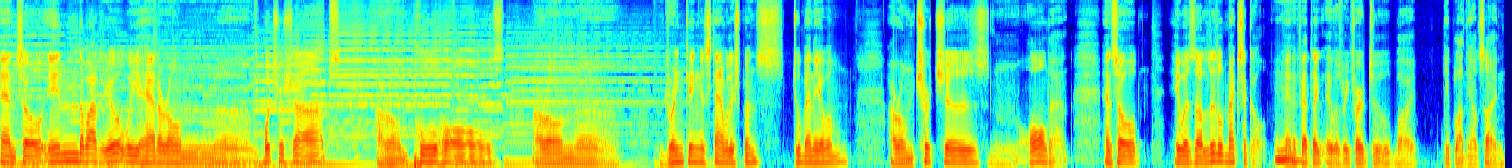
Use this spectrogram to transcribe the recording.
And so in the barrio, we had our own uh, butcher shops, our own pool halls, our own uh, drinking establishments, too many of them, our own churches, and all that. And so it was a little Mexico. Mm. And in fact, it was referred to by people on the outside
